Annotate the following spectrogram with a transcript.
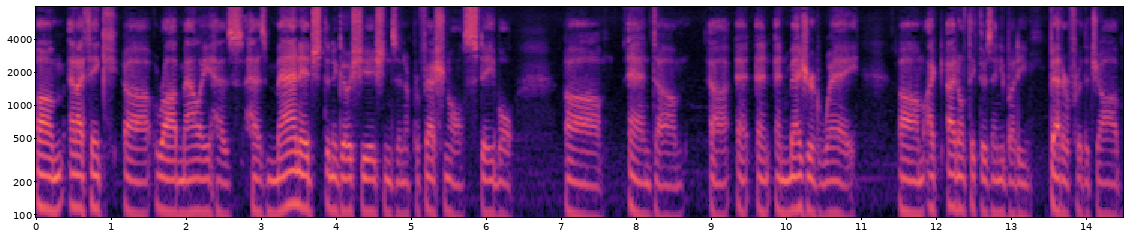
Um, and I think uh, Rob Malley has has managed the negotiations in a professional, stable, uh, and, um, uh, and, and and measured way. Um, I I don't think there's anybody better for the job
